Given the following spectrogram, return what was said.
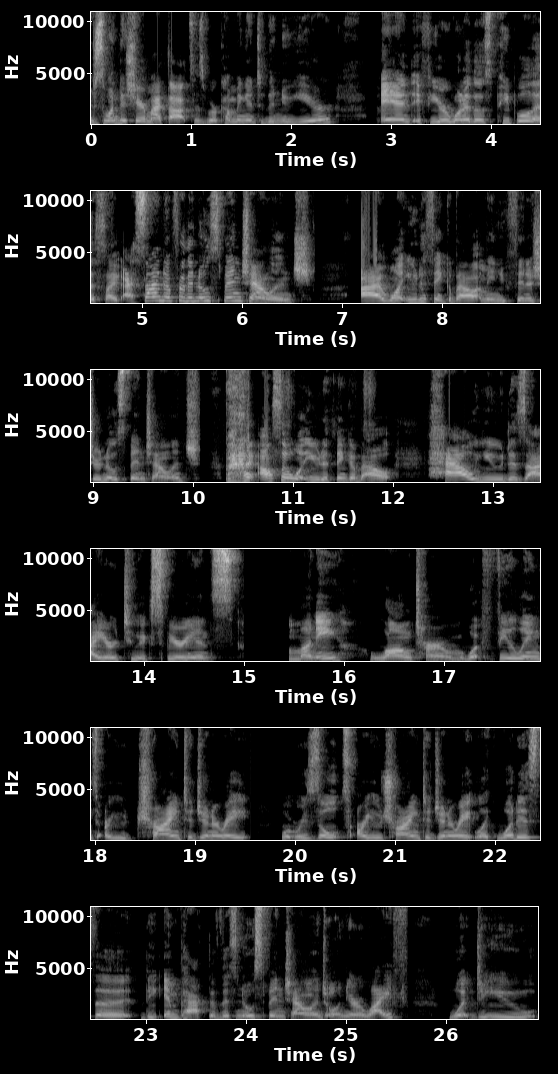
just wanted to share my thoughts as we're coming into the new year. And if you're one of those people that's like, I signed up for the no spend challenge, I want you to think about, I mean, you finish your no spend challenge, but I also want you to think about how you desire to experience money long term. What feelings are you trying to generate? What results are you trying to generate? Like what is the the impact of this no spend challenge on your life? What do you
